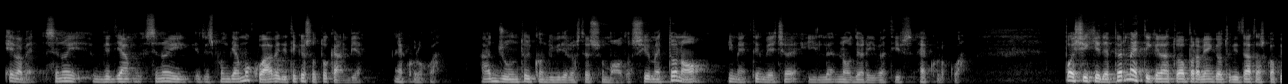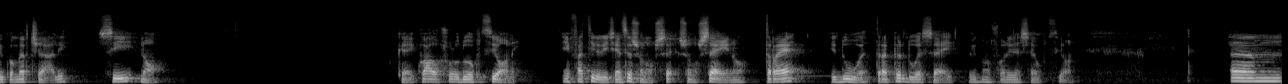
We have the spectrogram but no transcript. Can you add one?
E vabbè, se noi, vediamo, se noi rispondiamo qua, vedete che sotto cambia, eccolo qua, ha aggiunto il condivide allo stesso modo. Se io metto no, mi mette invece il no derivatives, eccolo qua. Poi ci chiede, permetti che la tua opera venga utilizzata a scopi commerciali? Sì, no. Ok, qua ho solo due opzioni. E infatti le licenze sono 6, sono sei, no? 3 e 2, 3 per 2 è 6, vengono fuori le 6 opzioni. Um,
